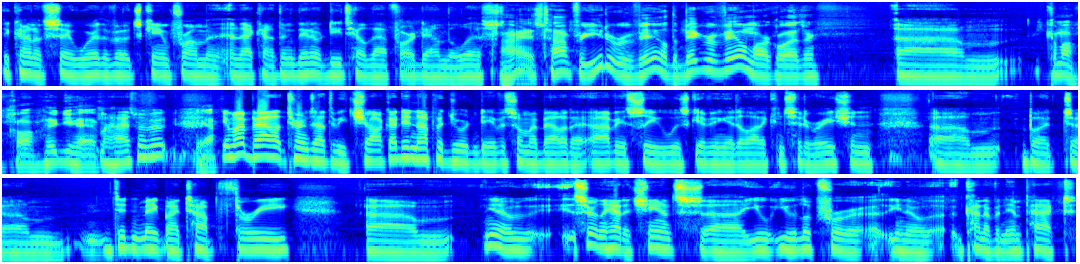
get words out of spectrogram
they kind of say where the votes came from and, and that kind of thing. They don't detail that far down the list. All right, it's time for you to reveal the big reveal, Marc Weiszer. Um, Come on, come on. Who'd you have? my Heisman vote? Yeah. yeah. my ballot turns out to be chalk. I did not put Jordan Davis on my ballot. I obviously was giving it a lot of consideration, um, but um, didn't make my top three. Um, you know, certainly had a chance. Uh, you you look for uh, you know kind of an impact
